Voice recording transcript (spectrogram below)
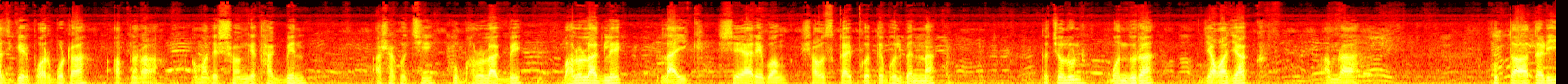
আজকের পর্বটা আপনারা আমাদের সঙ্গে থাকবেন। আশা করছি খুব ভালো লাগবে। ভালো লাগলে লাইক শেয়ার এবং সাবস্ক্রাইব করতে ভুলবেন না। তো চলুন বন্ধুরা, যাওয়া যাক। আমরা খুব তাড়াতাড়ি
